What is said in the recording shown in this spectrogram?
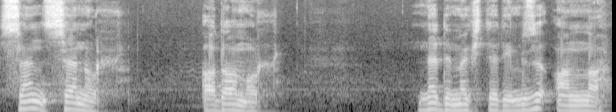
Sen sen ol. Adam ol. Ne demek istediğimizi anla.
